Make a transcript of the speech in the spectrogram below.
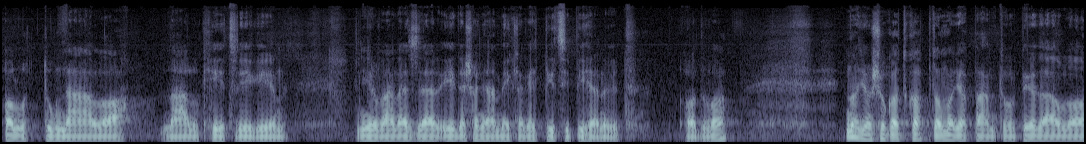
aludtunk nála, náluk hétvégén, nyilván ezzel édesanyáméknak egy pici pihenőt adva. Nagyon sokat kaptam nagyapámtól, például a,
